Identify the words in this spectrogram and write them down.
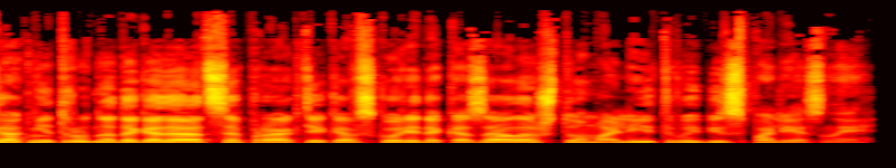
Как нетрудно догадаться, практика вскоре доказала, что молитвы бесполезны.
